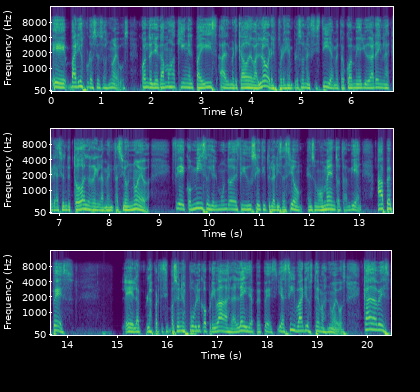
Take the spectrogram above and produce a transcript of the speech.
eh, varios procesos nuevos. Cuando llegamos aquí en el país al mercado de valores, por ejemplo, eso no existía. Me tocó a mí ayudar en la creación de toda la reglamentación nueva. Fideicomisos y el mundo de fiducia y titularización, en su momento también. APPs, eh, las participaciones público-privadas, la ley de APPs y así varios temas nuevos. Cada vez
